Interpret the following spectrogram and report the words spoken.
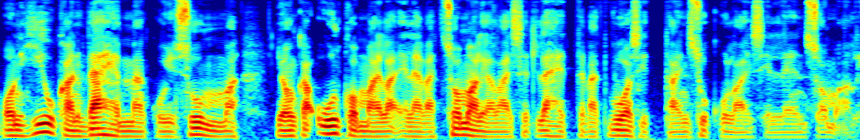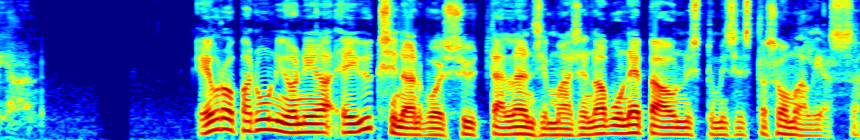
on hiukan vähemmän kuin summa, jonka ulkomailla elävät somalialaiset lähettävät vuosittain sukulaisilleen Somaliaan. Euroopan unionia ei yksinään voi syyttää länsimaisen avun epäonnistumisesta Somaliassa.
